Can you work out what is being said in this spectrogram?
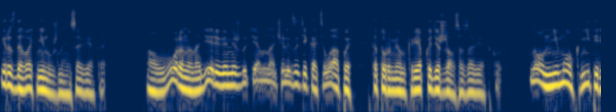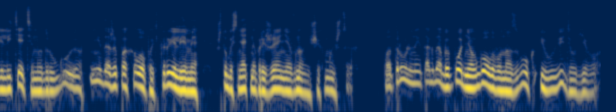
и раздавать ненужные советы. А у ворона на дереве между тем начали затекать лапы, которыми он крепко держался за ветку. Но он не мог ни перелететь на другую, ни даже похлопать крыльями, чтобы снять напряжение в ноющих мышцах. Патрульный тогда бы поднял голову на звук и увидел его.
